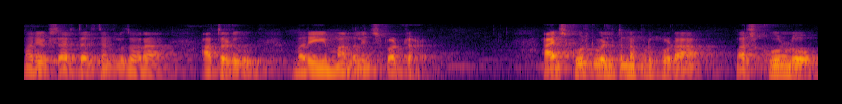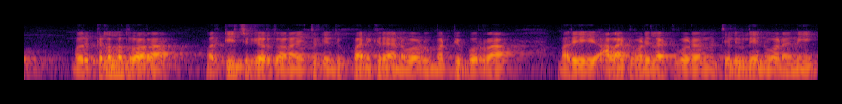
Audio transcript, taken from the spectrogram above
మరి ఒకసారి తల్లిదండ్రుల ద్వారా అతడు మరి మందలించబడ్డాడు. ఆయన స్కూల్కి వెళ్తున్నప్పుడు కూడా మరి స్కూల్లో మరి పిల్లల ద్వారా మరి టీచర్ గారి ద్వారా ఇతడు ఎందుకు పనికిరానివాడు? మట్టి బుర్ర మరి అలాంటి వాడు ఇలాంటి వాడు తెలివి లేనివాడని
